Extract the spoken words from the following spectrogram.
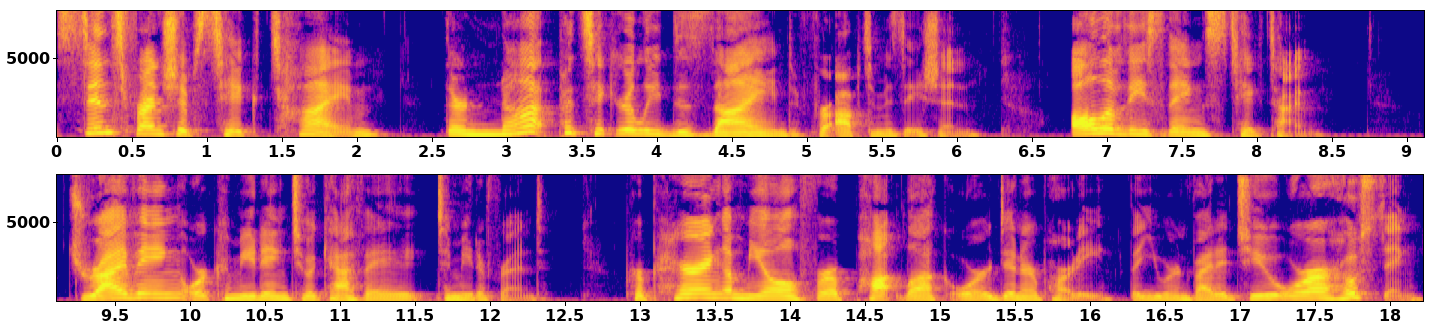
Since friendships take time, they're not particularly designed for optimization. All of these things take time. Driving or commuting to a cafe to meet a friend, preparing a meal for a potluck or dinner party that you were invited to or are hosting,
